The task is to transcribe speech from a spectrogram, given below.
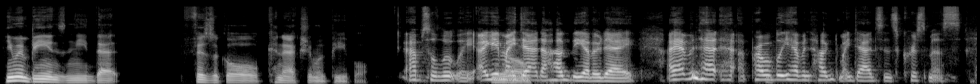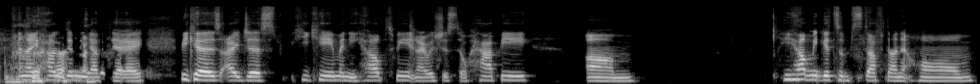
Human beings need that physical connection with people. absolutely. I gave my know. dad a hug the other day. I haven't had probably haven't hugged my dad since Christmas, and I hugged him the other day because I just he came and he helped me, and I was just so happy. Um, he helped me get some stuff done at home,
